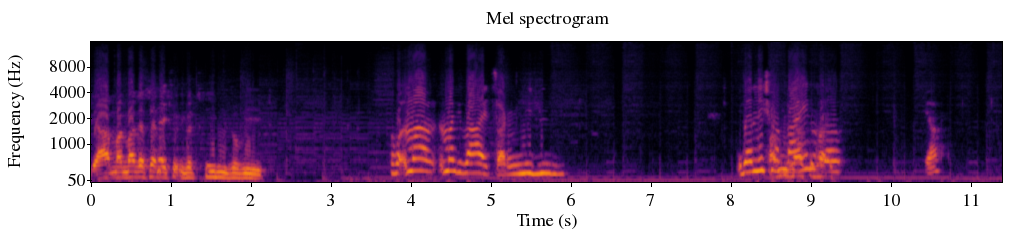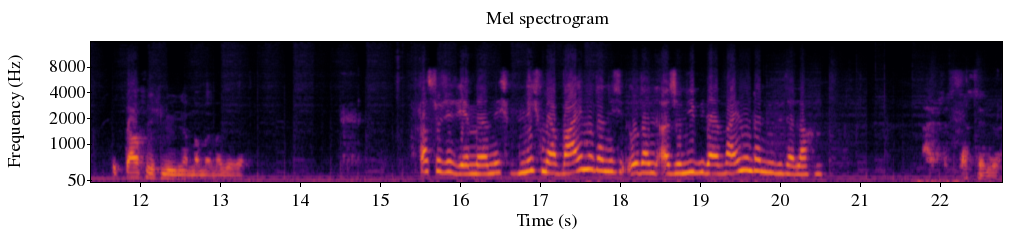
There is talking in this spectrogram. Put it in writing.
Ja, man meint das ja nicht so übertrieben, so wie. Doch immer, immer die Wahrheit sagen, nie lügen. Oder nicht mal weinen immer- oder. Ja? Ich darf nicht lügen, hat Mama immer gesagt. Was würdet ihr mehr? Nicht, nicht mehr weinen oder nicht, oder also nie wieder weinen oder nie wieder lachen? Alter, was ist das denn? hier?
